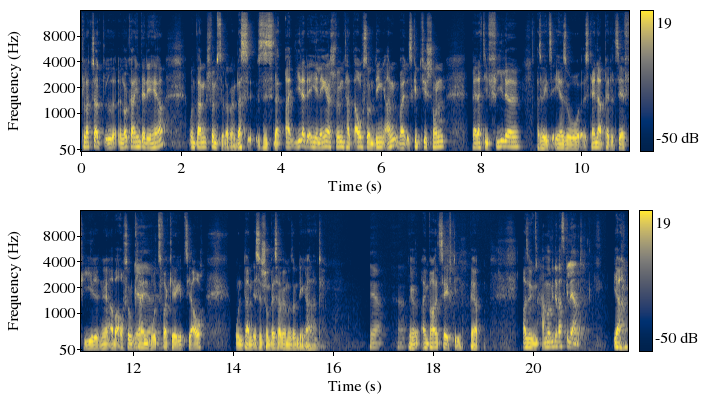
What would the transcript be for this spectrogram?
platschert locker hinter dir her und dann schwimmst du darin. Das ist, jeder, der hier länger schwimmt, hat auch so ein Ding an, weil es gibt hier schon relativ viele, also jetzt eher so Stand-Up-Pedals sehr viel, ne? aber auch so einen kleinen ja, ja, Bootsverkehr ja. gibt es ja auch. Und dann ist es schon besser, wenn man so ein Ding hat. Ja. ja. einfach als Safety, ja. Also, Haben wir wieder was gelernt. Ja,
